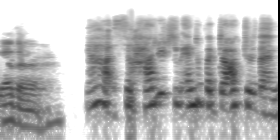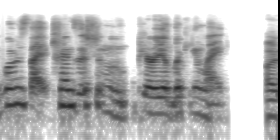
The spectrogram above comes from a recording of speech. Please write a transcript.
together. Yeah. So how did you end up a doctor then? What was that transition period looking like? I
